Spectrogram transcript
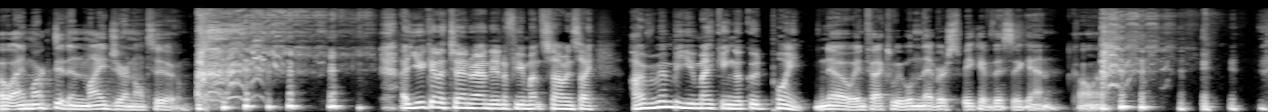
Oh, I marked it in my journal too. Are you going to turn around in a few months' time and say, I remember you making a good point? No, in fact, we will never speak of this again, Colin.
